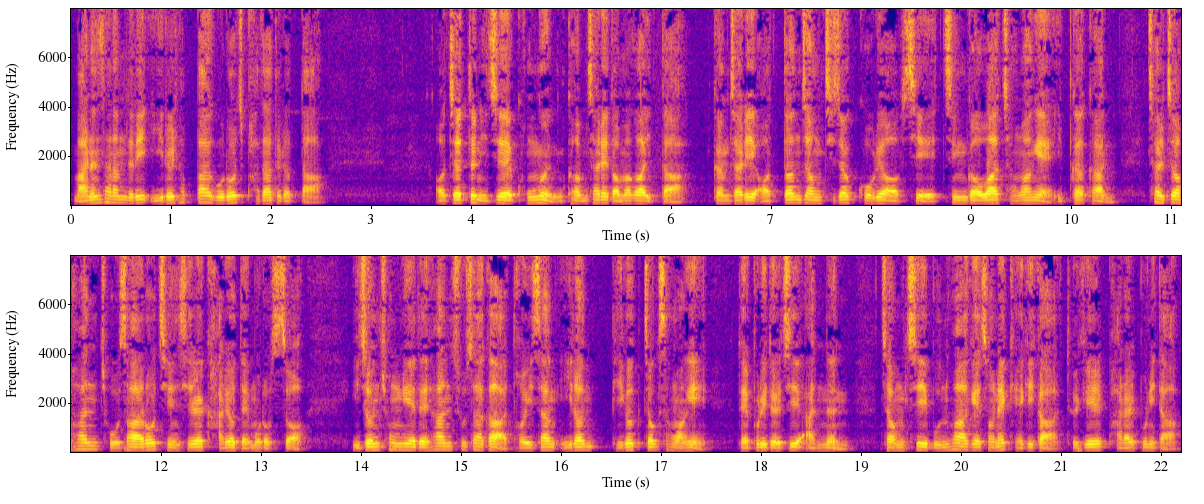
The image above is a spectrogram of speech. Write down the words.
많은 사람들이 이를 협박으로 받아들였다. 어쨌든 이제 공은 검찰에 넘어가 있다. 검찰이 어떤 정치적 고려 없이 증거와 정황에 입각한 철저한 조사로 진실을 가려냄으로써 이전 총리에 대한 수사가 더 이상 이런 비극적 상황이 되풀이되지 않는 정치 문화 개선의 계기가 되길 바랄 뿐이다.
